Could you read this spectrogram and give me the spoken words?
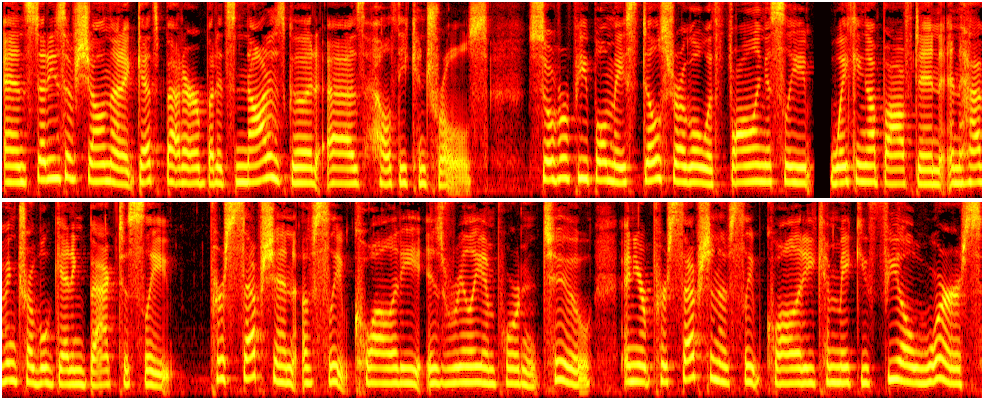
and studies have shown that it gets better, but it's not as good as healthy controls. Sober people may still struggle with falling asleep, waking up often, and having trouble getting back to sleep. Perception of sleep quality is really important too, and your perception of sleep quality can make you feel worse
